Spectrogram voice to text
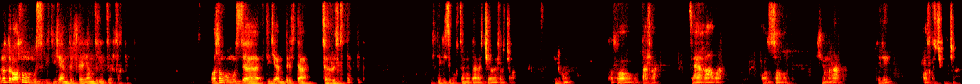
Өнөөдөр олон хүмүүс итгэлийн амьдралдаа янз бүрийн зорилго тавьдаг. Олон хүмүүс итгэлийн амьдралдаа зорилт тавьдаг. Гэтэ хэсэг хугацааны дараа чи ойлгож байгаа. Тэр хүн толгоо удаалгаад зайгаа аваад бонсоогоод хямраад тэрээ олдож гэж байгаа.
